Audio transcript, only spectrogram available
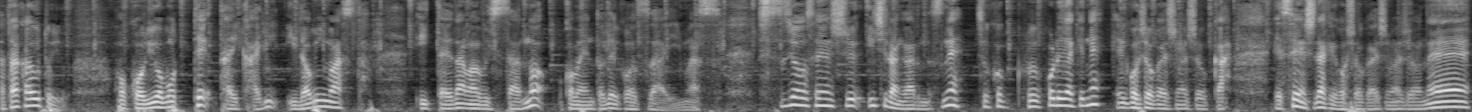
戦うという誇りを持って大会に挑みますと。いったような馬淵さんのコメントでございます。出場選手一覧があるんですね。ちょ、ここれだけね、ご紹介しましょうか。え選手だけご紹介しましょうね。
